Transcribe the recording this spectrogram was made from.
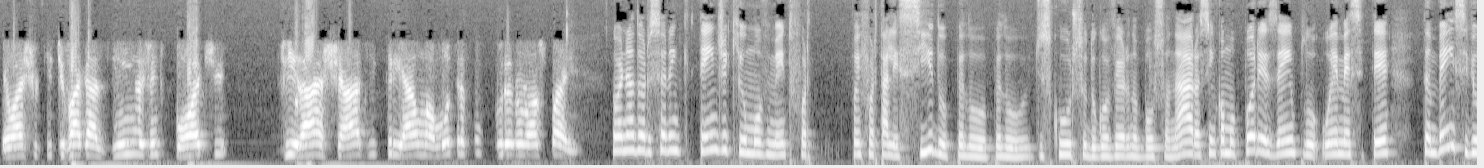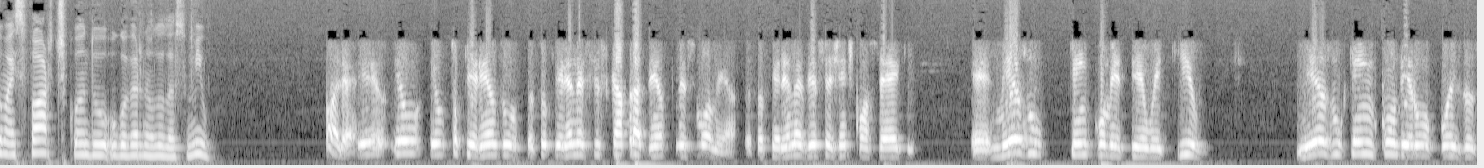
eu acho que devagarzinho a gente pode virar a chave e criar uma outra cultura no nosso país. Governador, o senhor entende que o movimento foi fortalecido pelo, pelo discurso do governo Bolsonaro, assim como, por exemplo, o MST também se viu mais forte quando o governo Lula assumiu? Olha, eu eu eu querendo eu querendo é ciscar para dentro nesse momento. Eu estou querendo é ver se a gente consegue, é, mesmo quem cometeu equívoco, mesmo quem ponderou coisas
